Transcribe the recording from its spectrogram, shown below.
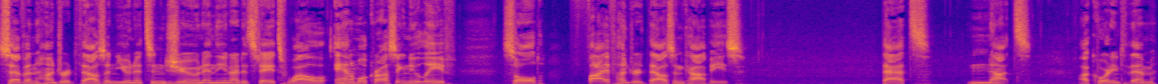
700,000 units in June in the United States, while Animal Crossing New Leaf sold 500,000 copies. That's nuts. According to them,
